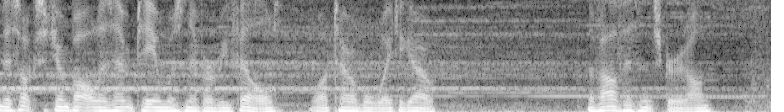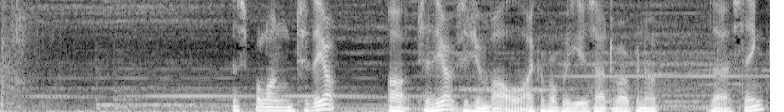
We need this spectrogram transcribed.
This oxygen bottle is empty and was never refilled. What a terrible way to go. The valve isn't screwed on. This belonged to the oh, to the oxygen bottle. I could probably use that to open up the sink.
